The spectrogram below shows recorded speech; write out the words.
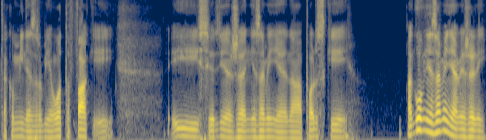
taką minę zrobiłem, what the fuck i, i stwierdziłem, że nie zamienię na polski. A głównie zamieniam, jeżeli,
